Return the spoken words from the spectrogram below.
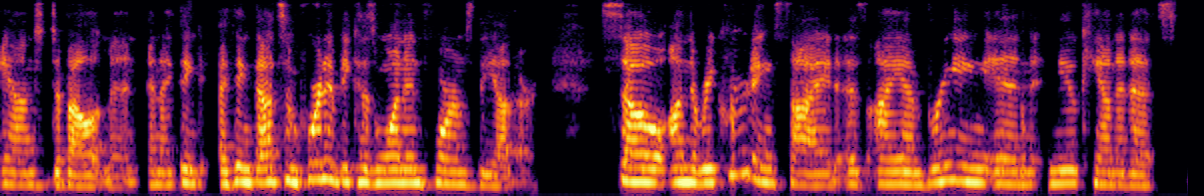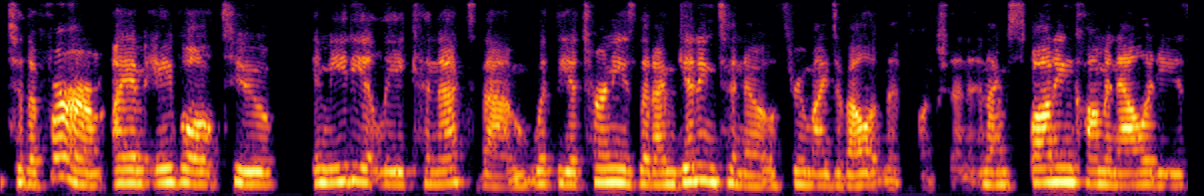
and development. And I think I think that's important because one informs the other. So on the recruiting side, as I am bringing in new candidates to the firm, I am able to immediately connect them with the attorneys that I'm getting to know through my development function. And I'm spotting commonalities.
